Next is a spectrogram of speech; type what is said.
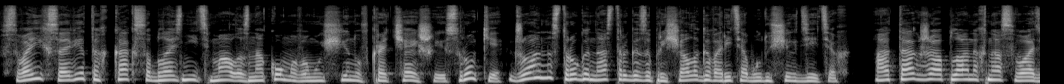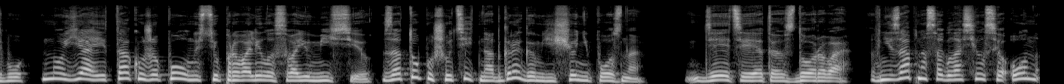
В своих советах, как соблазнить малознакомого мужчину в кратчайшие сроки, Джоанна строго-настрого запрещала говорить о будущих детях, а также о планах на свадьбу. Но я и так уже полностью провалила свою миссию, зато пошутить над Грегом еще не поздно. «Дети – это здорово!» Внезапно согласился он,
